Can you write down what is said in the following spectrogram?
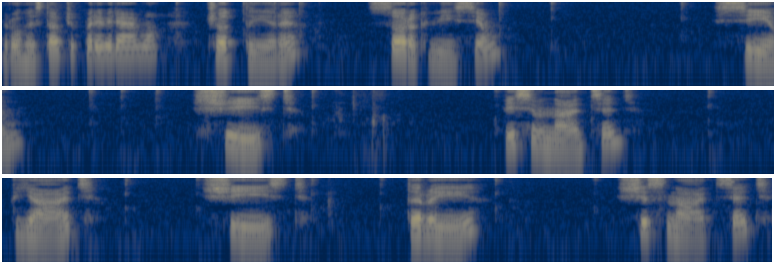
Другий стовпчик перевіряємо. 4, 48, 7, 6, 18, 5, 6, 3, 16,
